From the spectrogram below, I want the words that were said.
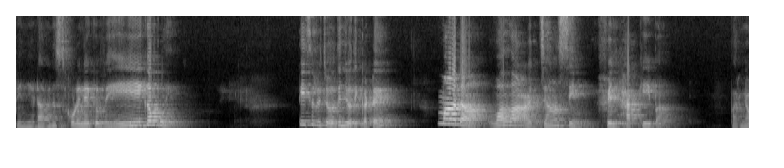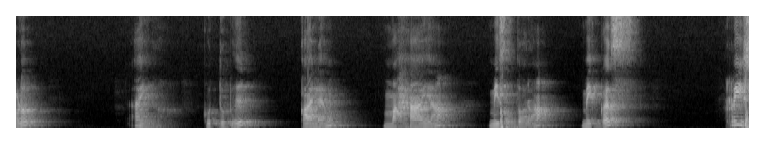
പിന്നീട് അവന് സ്കൂളിലേക്ക് വേഗം പോയി. ടീച്ചർ ചോദ്യം ചോദിക്കട്ടെ? മാതാ വല ജാസിം ഫിൽ ഹക്കീബ. പറഞ്ഞോളൂ. അയ്യോ കുത്തുബ് കലം മഹായ മിസ്തൊറ മിക്കസ് റീഷ.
